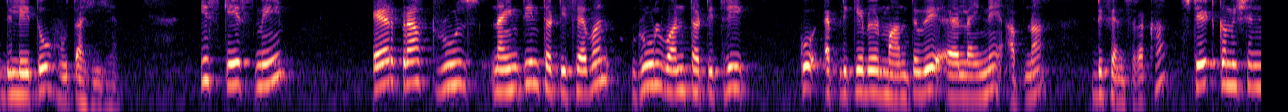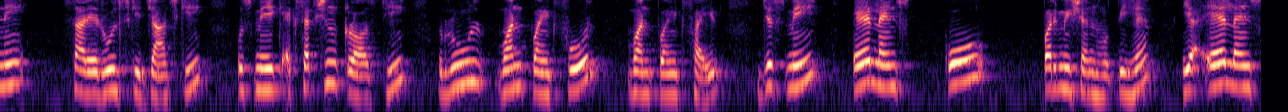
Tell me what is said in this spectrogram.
डिले तो होता ही है। इस केस में एयरक्राफ्ट रूल्स 1937 रूल 133 को एप्लीकेबल मानते हुए एयरलाइन ने अपना डिफेंस रखा। स्टेट कमीशन ने सारे रूल्स की जाँच की। उसमें एक एक्सेप्शन क्लॉज थी रूल 1.4 1.5 जिसमें एयरलाइंस को परमिशन होती है या एयरलाइंस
